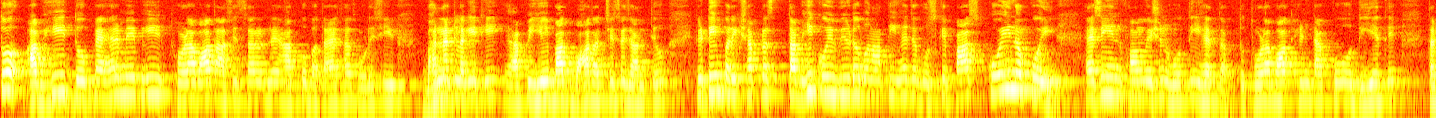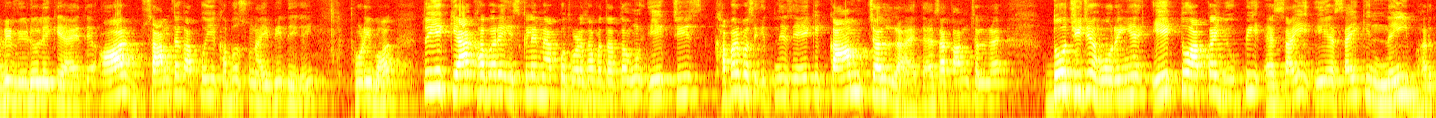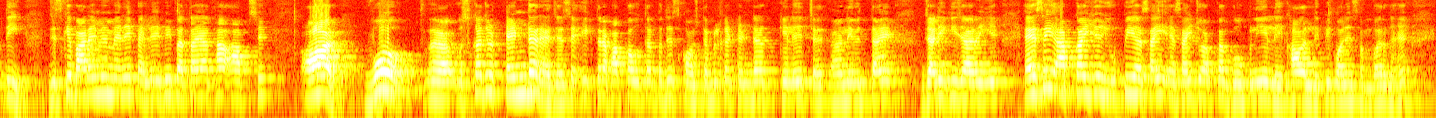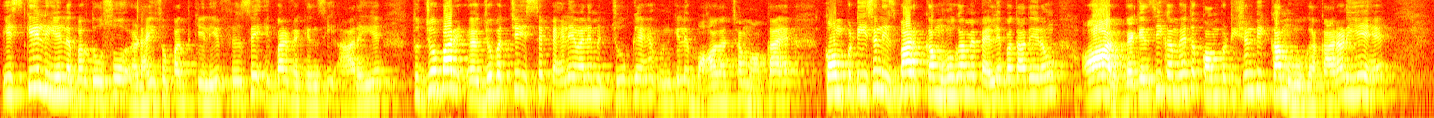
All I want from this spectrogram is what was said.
तो अभी दोपहर में भी थोड़ा बहुत आशीष सर ने आपको बताया था, थोड़ी सी भनक लगी थी। आप ये बात बहुत अच्छे से जानते हो कि टीम परीक्षा प्लस तभी कोई वीडियो बनाती है जब उसके पास कोई ना कोई ऐसी इन्फॉर्मेशन होती है तब। तो थोड़ा बहुत हिंट आपको वो दिए थे, तभी वीडियो लेके आए थे और शाम तक आपको ये खबर सुनाई भी दी गई थोड़ी बहुत। तो ये क्या खबर है, इसके लिए मैं आपको थोड़ा सा बताता हूँ। एक चीज़, खबर बस इतने से है कि काम चल रहा है कैसा काम चल रहा है। दो चीज़ें हो रही हैं। एक तो आपका यूपी एसआई, एएसआई की नई भर्ती, जिसके बारे में मैंने पहले भी बताया था आपसे। और वो उसका जो टेंडर है, जैसे एक तरफ़ आपका उत्तर प्रदेश कांस्टेबल का टेंडर के लिए निविदाएँ जारी की जा रही हैं। ऐसे ही आपका ये यूपीएसआई एसआई जो आपका गोपनीय लेखा और लिपिक वाले संवर्ग हैं, इसके लिए लगभग 200 250 पद के लिए फिर से एक बार वैकेंसी आ रही है। तो जो बार जो बच्चे इससे पहले वाले में चूक गए हैं, उनके लिए बहुत अच्छा मौका है। कॉम्पिटिशन इस बार कम होगा, मैं पहले बता दे रहा हूँ। और वैकेंसी कम है तो कॉम्पिटिशन भी कम होगा। कारण ये है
